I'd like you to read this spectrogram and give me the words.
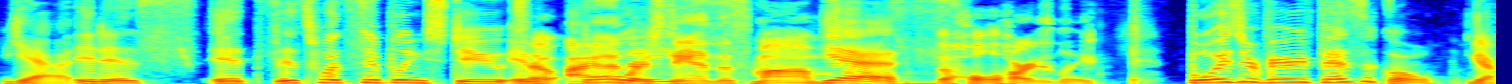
yeah, it is. It's it's what siblings do. And So I understand this mom Yes. wholeheartedly. Boys are very physical. Yeah.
